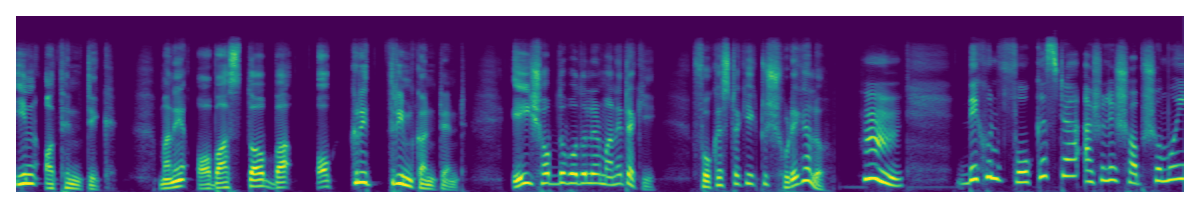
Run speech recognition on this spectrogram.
ইনঅথেন্টিক মানে অবাস্তব বা অকৃত্রিম কন্টেন্ট এই শব্দ বদলের মানেটা কি? ফোকাসটা কি একটু সরে গেল? হুম দেখুন ফোকাসটা আসলে সবসময়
